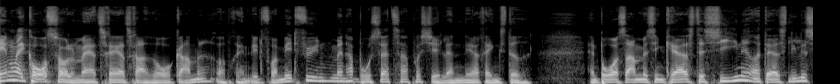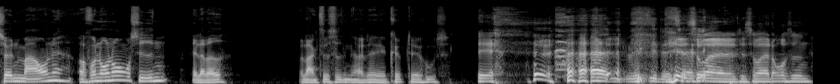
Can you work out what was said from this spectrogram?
Henrik Korsholm er 33 år gammel, oprindeligt fra Midtfyn, men har bosat sig på Sjælland nær Ringsted. Han bor sammen med sin kæreste Sine og deres lille søn Magne, og for nogle år siden, eller hvad? Hvor lang tid siden har det købt det her hus? Det, Vigtigt det, detalje. tror jeg, det tror jeg er et år siden.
